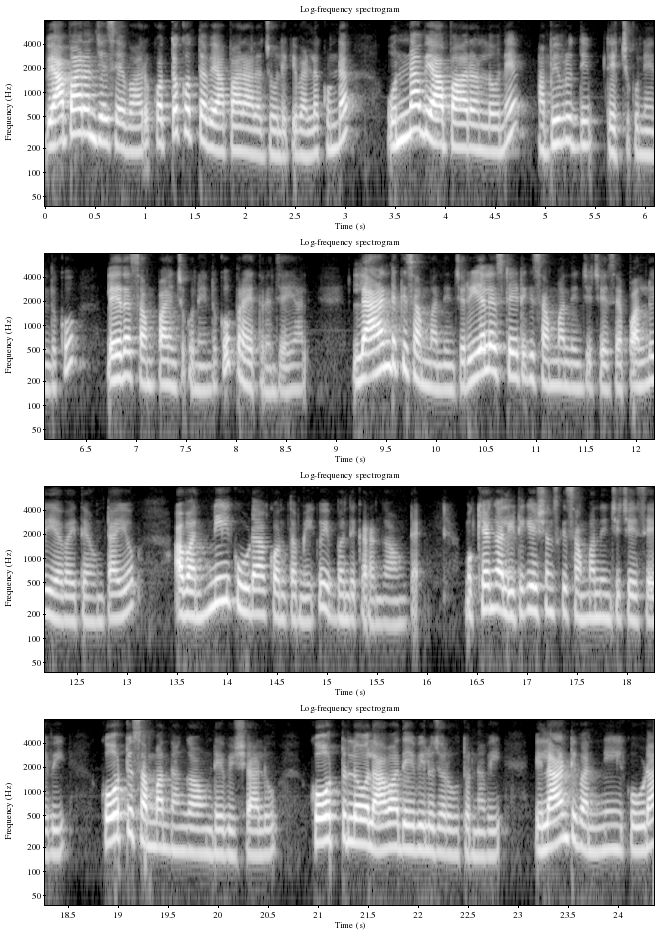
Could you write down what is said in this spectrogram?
వ్యాపారం చేసేవారు కొత్త కొత్త వ్యాపారాల జోలికి వెళ్ళకుండా ఉన్న వ్యాపారంలోనే అభివృద్ధి తెచ్చుకునేందుకు లేదా సంపాదించుకునేందుకు ప్రయత్నం చేయాలి. ల్యాండ్కి సంబంధించి రియల్ ఎస్టేట్కి సంబంధించి చేసే పనులు ఏవైతే ఉంటాయో అవన్నీ కూడా కొంత మీకు ఇబ్బందికరంగా ఉంటాయి. ముఖ్యంగా లిటిగేషన్స్కి సంబంధించి చేసేవి కోర్టు సంబంధంగా ఉండే విషయాలు కోర్టులో లావాదేవీలు జరుగుతున్నవి ఇలాంటివన్నీ కూడా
